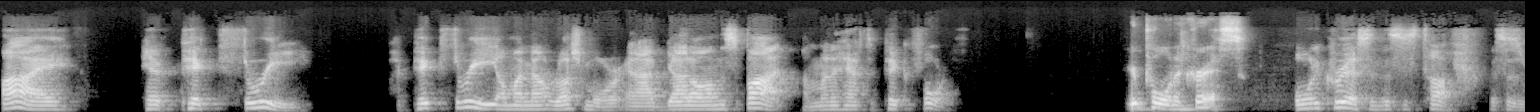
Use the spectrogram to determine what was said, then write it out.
I have picked three. I picked three on my Mount Rushmore, and I've got on the spot. I'm going to have to pick a fourth. You're pulling a Chris. Pulling a Chris, and this is tough. This is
